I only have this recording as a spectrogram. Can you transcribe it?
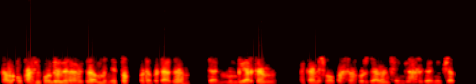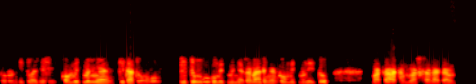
kalau operasi pengendalian harga menyetok pada pedagang dan membiarkan mekanisme pasar berjalan sehingga harganya bisa turun. Itu aja sih. Komitmennya kita tunggu. Ditunggu komitmennya. Karena dengan komitmen itu maka akan melaksanakan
